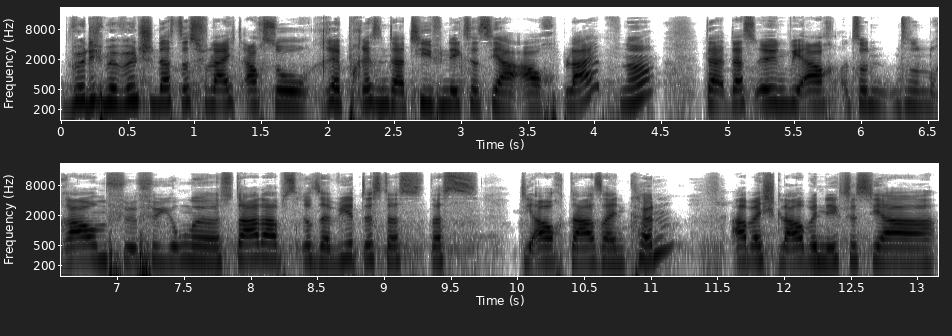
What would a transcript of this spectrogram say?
würde ich mir wünschen, dass das vielleicht auch so repräsentativ nächstes Jahr auch bleibt, ne? Da, dass irgendwie auch so, ein- so ein Raum für, für junge Startups reserviert ist, dass, dass die auch da sein können. Aber ich glaube, nächstes Jahr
